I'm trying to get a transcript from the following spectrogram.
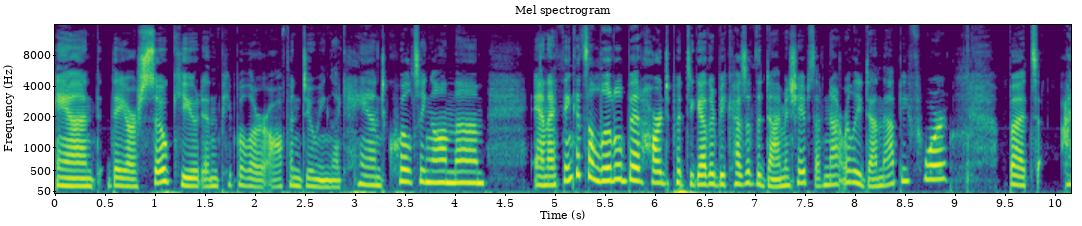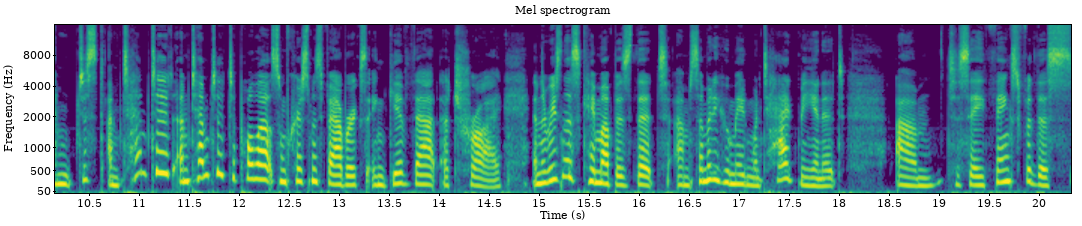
and they are so cute and people are often doing like hand quilting on them. And i think it's a little bit hard to put together because of the diamond shapes. I've not really done that before. But i'm just i'm tempted i'm tempted to pull out some christmas fabrics and give that a try. And the reason this came up is that um, somebody who made one tagged me in it um, to say thanks for this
